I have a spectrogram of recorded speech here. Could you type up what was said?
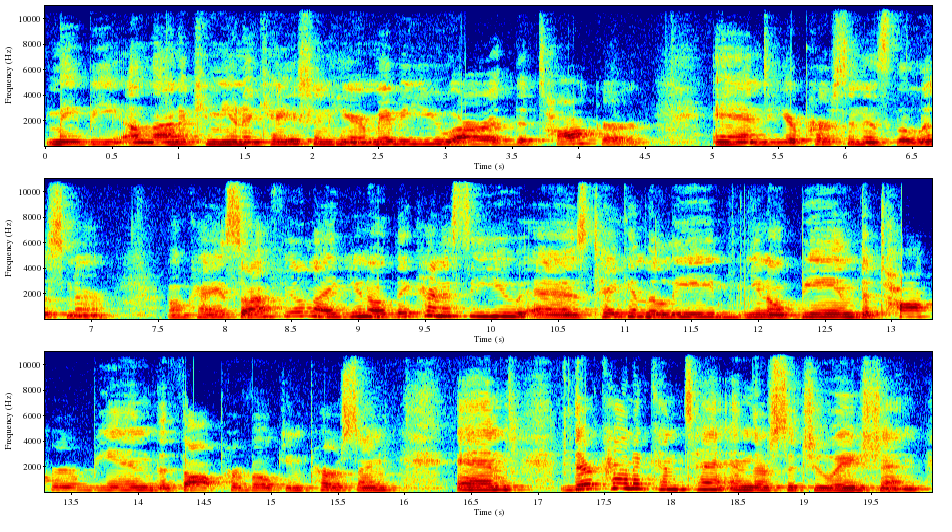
may be a lot of communication here. Maybe you are the talker and your person is the listener. Okay, so I feel like, you know, they kind of see you as taking the lead, you know, being the talker, being the thought-provoking person. And they're kind of content in their situation.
